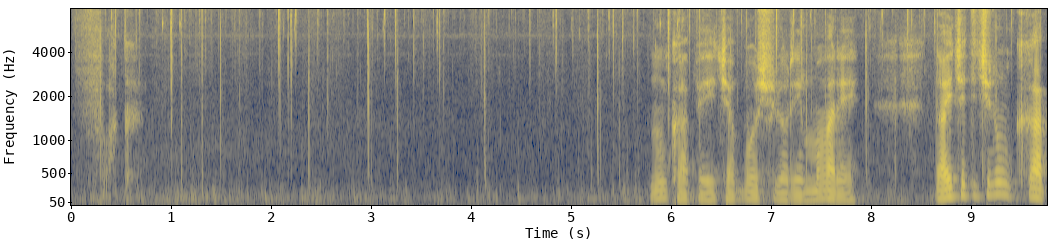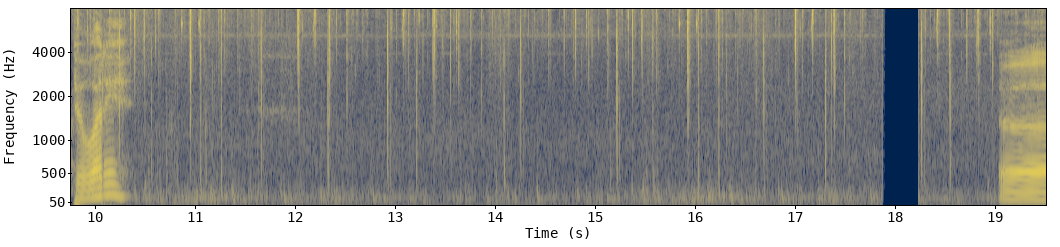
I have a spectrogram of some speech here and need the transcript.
Fuck. Nu încape aici, boșilor, e mare. Dar aici de ce nu încape, oare? Uh,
